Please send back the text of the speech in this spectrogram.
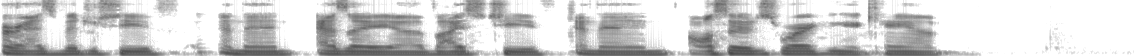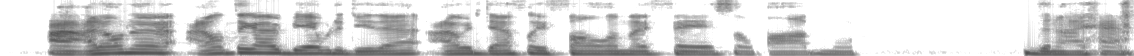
or as vigil chief, and then as a uh, vice chief, and then also just working at camp, I, I don't know. I don't think I would be able to do that. I would definitely fall on my face a lot more than I have.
